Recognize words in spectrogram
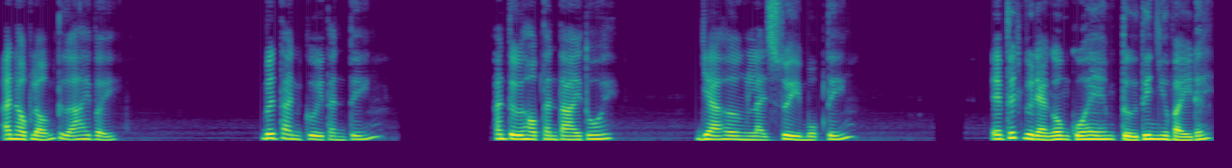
Anh học lỏm từ ai vậy? Bên Thành cười thành tiếng. Anh tự học thành tài tôi gia hơn lại xùy một tiếng. Em thích người đàn ông của em tự tin như vậy đấy.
